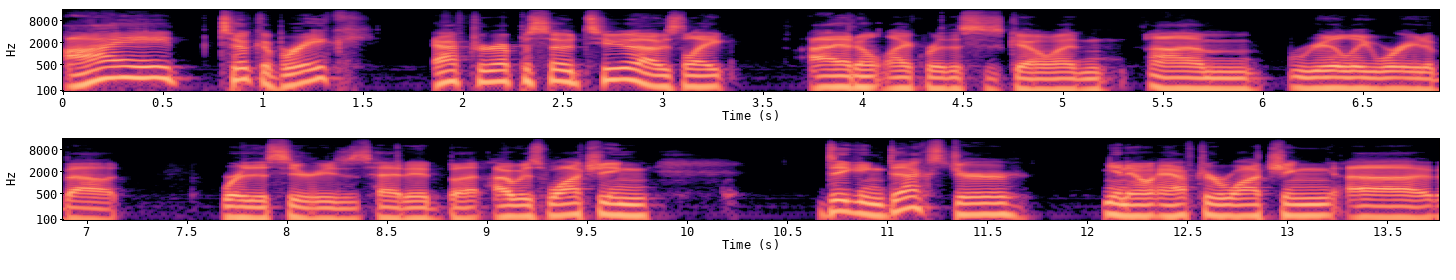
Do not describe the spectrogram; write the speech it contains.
I took a break after episode two. I was like, I don't like where this is going. I'm really worried about where this series is headed. But I was watching Digging Dexter, you know, after watching uh,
